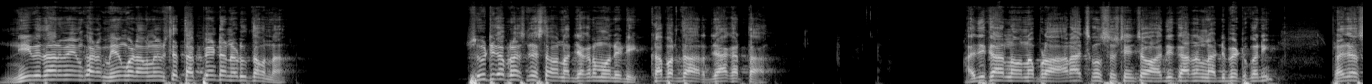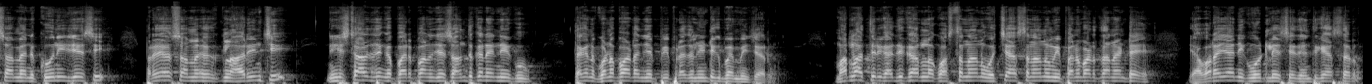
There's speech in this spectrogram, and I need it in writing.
నీ విధానం ఏమి కాదు. మేము కూడా అవలంబిస్తే తప్పేంటి అని అడుగుతా ఉన్నా. సూటిగా ప్రశ్నిస్తా ఉన్నా జగన్మోహన్ రెడ్డి. ఖబర్దార్ జాగ్రత్త. అధికారంలో ఉన్నప్పుడు అరాచకం సృష్టించావు అధికారంలో అడ్డుపెట్టుకొని ప్రజాస్వామ్యాన్ని కూనీ చేసి ప్రజాస్వామ్యం హరించి నీ ఇష్టార్థంగా పరిపాలన చేసి అందుకనే నీకు తగిన గుణపాఠం చెప్పి ప్రజలు ఇంటికి పంపించారు. మరలా తిరిగి అధికారంలోకి వస్తున్నాను వచ్చేస్తున్నాను మీ పని పడతానంటే ఎవరయ్యా నీకు ఓట్లు వేసేది ఎందుకు వేస్తారు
